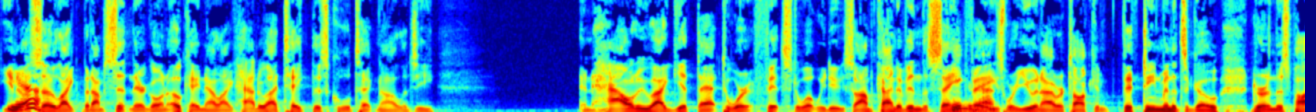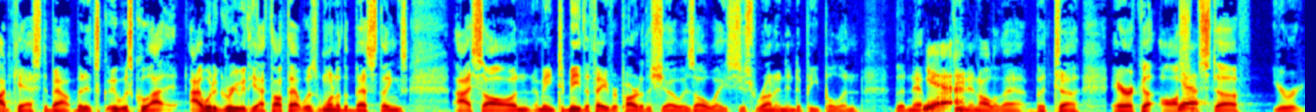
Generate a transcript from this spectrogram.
you know? Yeah. So like, but I'm sitting there going, okay, now like, how do I take this cool technology and how do I get that to where it fits to what we do? So I'm kind of in the same Exactly. phase where you and I were talking 15 minutes ago during this podcast about, but it's, it was cool. I, I would agree with you. I thought that was one of the best things I saw. And I mean, to me, the favorite part of the show is always just running into people and the networking Yeah. and all of that. But, uh, Erika, awesome Yeah. stuff. You're, you're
